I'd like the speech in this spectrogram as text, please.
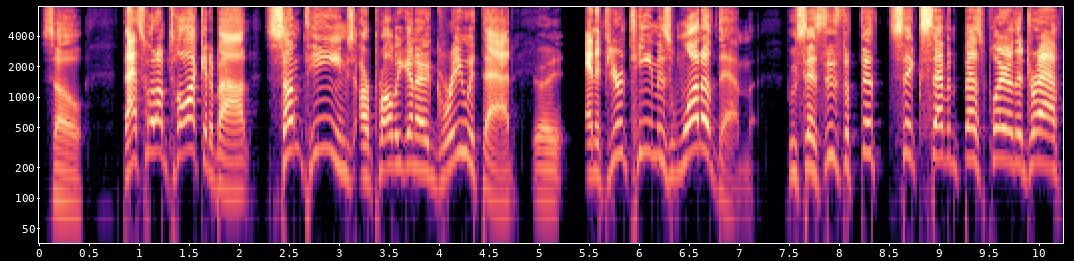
So that's what I'm talking about. Some teams are probably going to agree with that. Right. And if your team is one of them who says this is the fifth, sixth, seventh best player in the draft,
